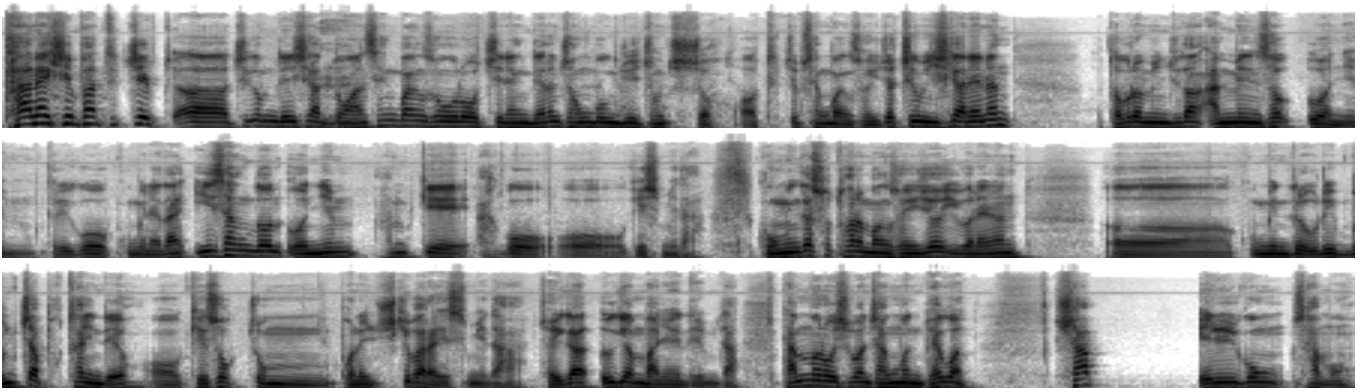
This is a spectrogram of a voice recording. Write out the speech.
탄핵 심판 특집 어, 지금 4시간 동안 생방송으로 진행되는 정봉주의 정치쇼 어, 특집 생방송이죠. 지금 이 시간에는 더불어민주당 안민석 의원님 그리고 국민의당 이상돈 의원님 함께 하고 어, 계십니다. 국민과 소통하는 방송이죠. 이번에는 어, 국민들 우리 문자 폭탄인데요. 어, 계속 좀 보내주시기 바라겠습니다. 저희가 의견 반영해 드립니다. 단문 50원, 장문 100원, 샵 1035.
